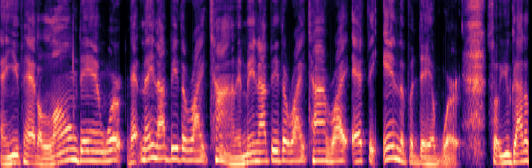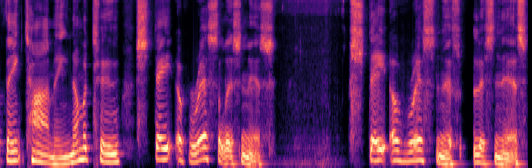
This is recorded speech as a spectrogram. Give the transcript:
and you've had a long day in work, that may not be the right time. It may not be the right time right at the end of a day of work. So you got to think timing. Number two, state of restlessness state of restlessness.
